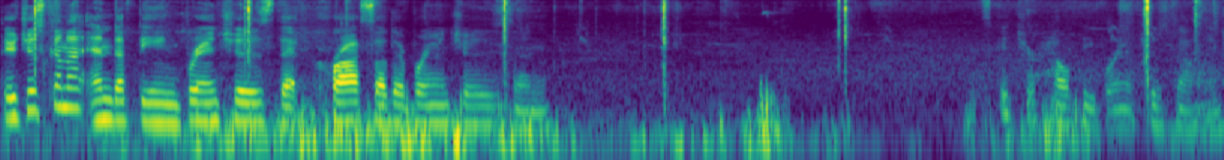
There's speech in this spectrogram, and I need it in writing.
They're just going to end up being branches that cross other branches and get your healthy branches going.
